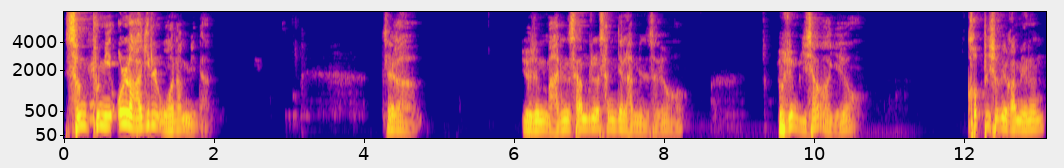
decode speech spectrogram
성품이 올라가기를 원합니다. 제가 요즘 많은 사람들을 상대를 하면서요. 요즘 이상하게요. 커피숍에 가면은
